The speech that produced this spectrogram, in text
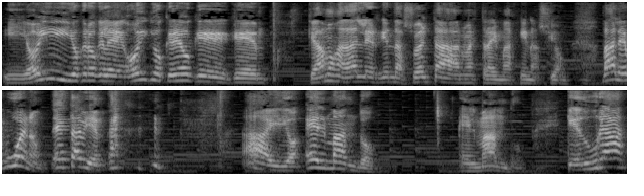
y hoy yo creo que le, hoy yo creo que, que, vamos a darle rienda suelta a nuestra imaginación. Vale, bueno, está bien. Ay Dios, el mando. El mando. Que dura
